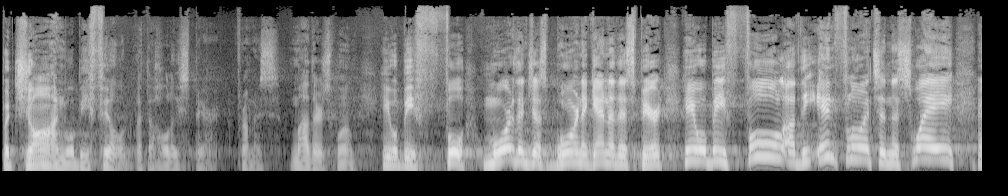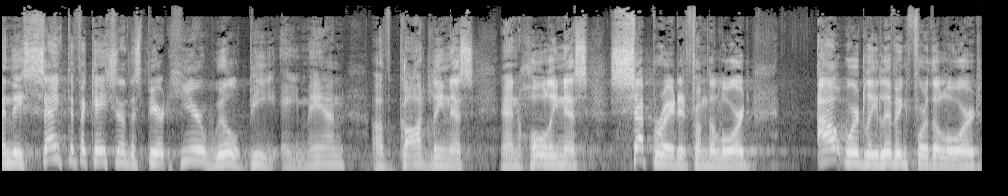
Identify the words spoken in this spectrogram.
But John will be filled with the Holy Spirit from his mother's womb. He will be full, more than just born again of the Spirit, he will be full of the influence and the sway and the sanctification of the Spirit. Here will be a man of godliness and holiness, separated from the Lord, outwardly living for the Lord,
